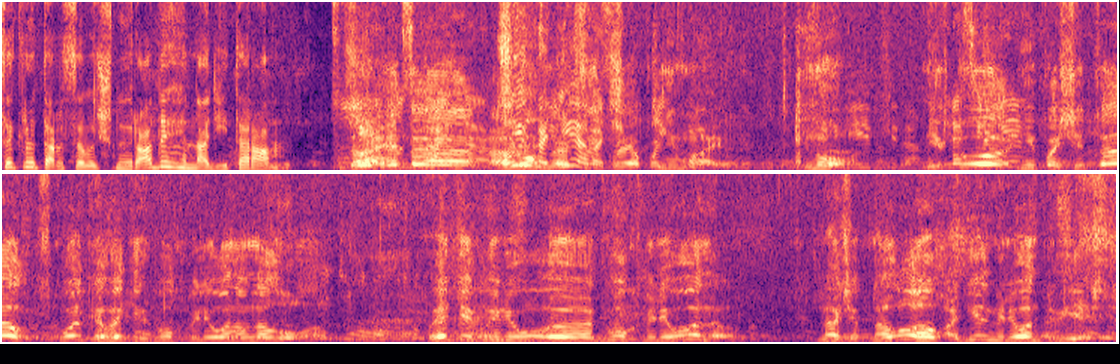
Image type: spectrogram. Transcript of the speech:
секретар селищної ради Геннадій Таран. Да, это огромная цифра, я понимаю. Но никто не посчитал, сколько в этих двух миллионов налогов. В этих миллио- э, двух миллионов, значит, налогов 1 миллион 200.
